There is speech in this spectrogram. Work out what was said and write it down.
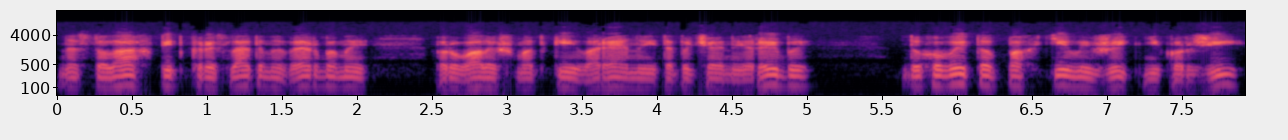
На столах під креслатими вербами парували шматки вареної та печеної риби, духовито пахтіли житні коржі,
